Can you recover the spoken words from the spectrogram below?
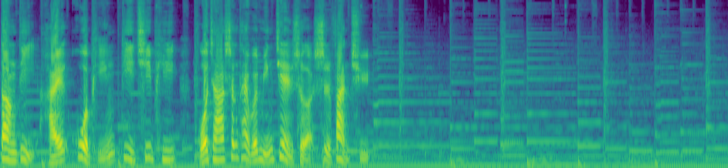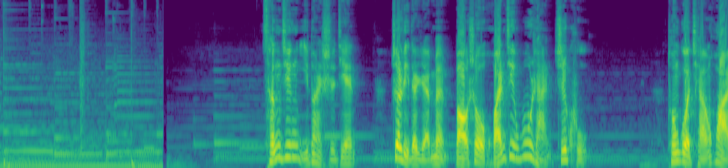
当地还获评第七批国家生态文明建设示范区。曾经一段时间，这里的人们饱受环境污染之苦。通过强化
